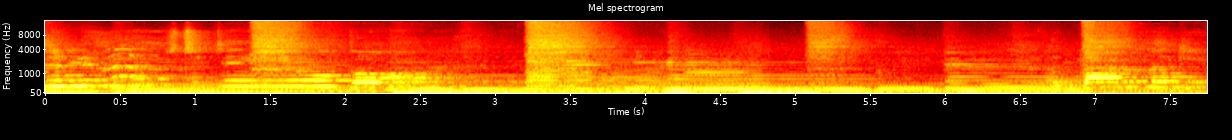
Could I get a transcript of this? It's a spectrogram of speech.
the news today, oh boy. About a lucky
